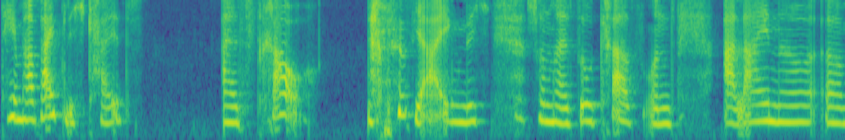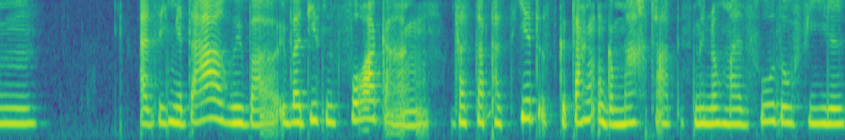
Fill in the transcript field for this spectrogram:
Thema Weiblichkeit als Frau? Das ist ja eigentlich schon mal so krass. Und alleine, ähm, als ich mir darüber, über diesen Vorgang, was da passiert ist, Gedanken gemacht habe, ist mir noch mal so, so viel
